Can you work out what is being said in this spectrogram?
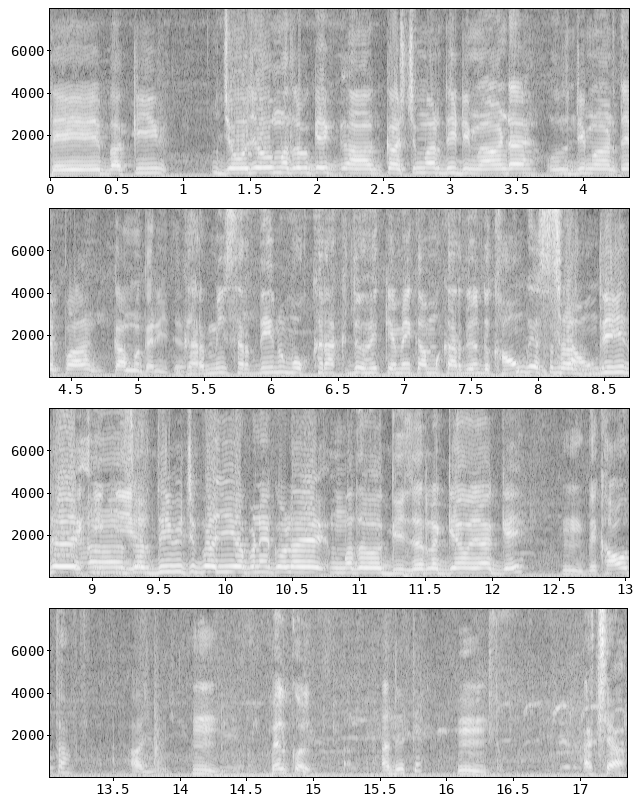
ਤੇ ਬਾਕੀ ਜੋ ਜੋ ਮਤਲਬ ਕਿ ਕਸਟਮਰ ਦੀ ਡਿਮਾਂਡ ਹੈ ਉਸ ਡਿਮਾਂਡ ਤੇ ਆਪਾਂ ਕੰਮ ਕਰੀਦਾ ਗਰਮੀ ਸਰਦੀ ਨੂੰ ਮੁੱਖ ਰੱਖਦੇ ਹੋਏ ਕਿਵੇਂ ਕੰਮ ਕਰਦੇ ਹੋ? ਦਿਖਾਓਗੇ ਸਮਝਾਓਗੇ ਸਰਦੀ ਦੇ? ਸਰਦੀ ਵਿੱਚ ਭਾਜੀ ਆਪਣੇ ਕੋਲੇ ਮਤਲਬ ਗੀਜ਼ਰ ਲੱਗਿਆ ਹੋਇਆ ਅੱਗੇ। ਹੂੰ ਦਿਖਾਓ ਤਾਂ। ਆਜੋ ਜੀ ਹੂੰ ਬਿਲਕੁਲ। ਆ ਦਿੱਤੇ ਹੂੰ ਅੱਛਾ।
